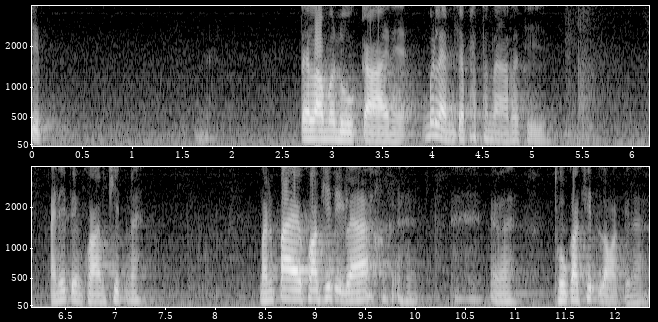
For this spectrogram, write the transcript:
จิต แต่เรามาดูกายเนี่ย เมื่อไหร่มันจะพัฒนาทันที อันนี้เป็นความคิดไหมมันไปความคิดอีกแล้ว ใช่ไหมถูกความคิดหลอกอยู่แล้ว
